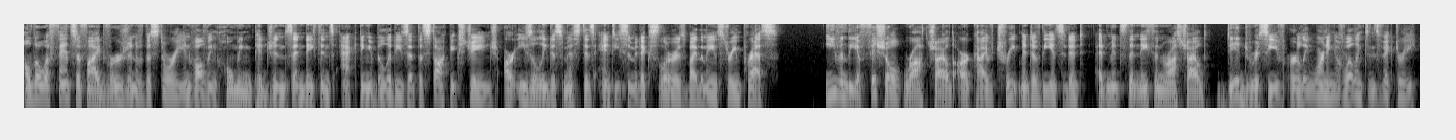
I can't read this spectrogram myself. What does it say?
Although a fancified version of the story involving homing pigeons and Nathan's acting abilities at the stock exchange are easily dismissed as anti Semitic slurs by the mainstream press, even the official Rothschild archive treatment of the incident admits that Nathan Rothschild did receive early warning of Wellington's victory,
